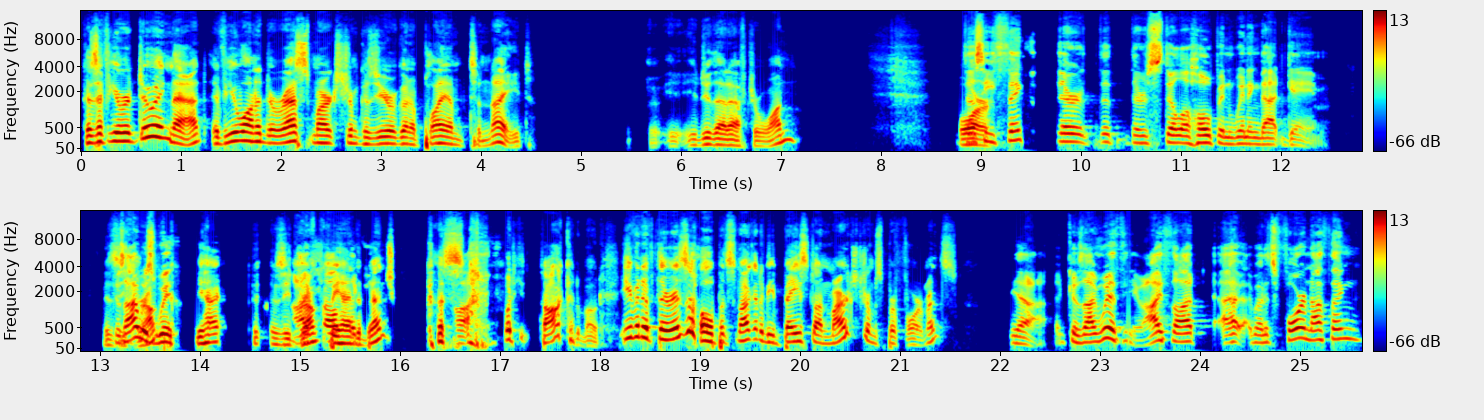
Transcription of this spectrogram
Because if you were doing that, if you wanted to rest Markstrom because you were going to play him tonight, you do that after one. Or Does he think there that there's still a hope in winning that game? Because I was with behind. Is he drunk behind like, the bench? Because uh, what are you talking about? Even if there is a hope, it's not going to be based on Markstrom's performance. Yeah, because I'm with you. I thought, uh, but it's four nothing.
